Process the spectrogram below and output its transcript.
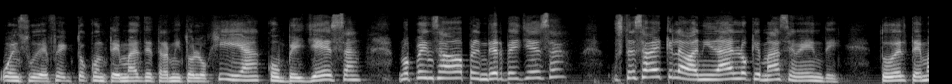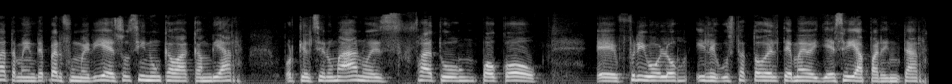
o en su defecto con temas de tramitología, con belleza. ¿No ha pensado aprender belleza? Usted sabe que la vanidad es lo que más se vende. Todo el tema también de perfumería, eso sí nunca va a cambiar, porque el ser humano es fatuo, un poco eh, frívolo y le gusta todo el tema de belleza y aparentar.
